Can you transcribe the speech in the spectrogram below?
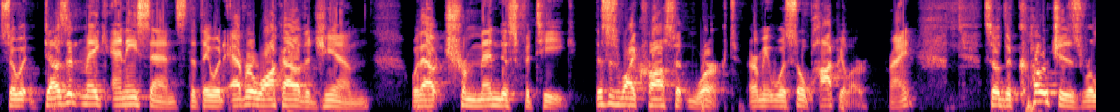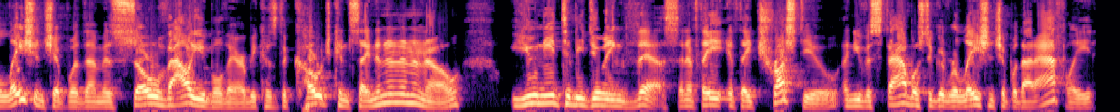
So it doesn't make any sense that they would ever walk out of the gym without tremendous fatigue. This is why CrossFit worked. I mean, it was so popular, right? So the coach's relationship with them is so valuable there because the coach can say, no, no, no, no, no. you need to be doing this and if they if they trust you and you've established a good relationship with that athlete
